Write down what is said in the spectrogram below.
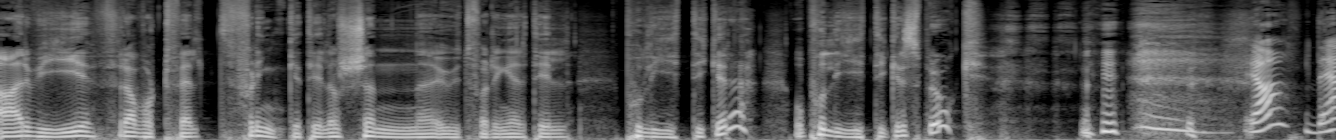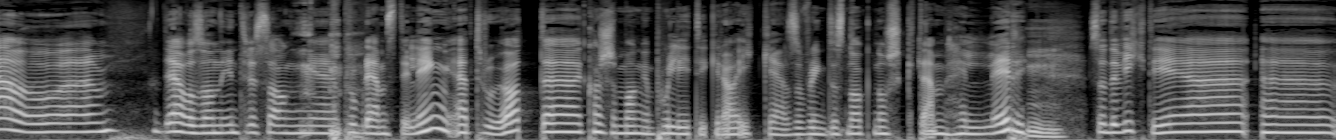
er vi fra vårt felt flinke til å skjønne utfordringer til politikere? Og politikerspråk? Ja, det er jo eh, det er også en interessant eh, problemstilling. Jeg tror jo at eh, kanskje mange politikere ikke er så flinke til å snakke norsk, dem heller. Mm. Så det er viktig eh,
